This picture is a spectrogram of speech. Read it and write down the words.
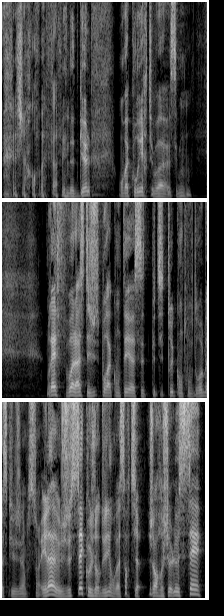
genre, on va fermer notre gueule, on va courir, tu vois, c'est bon. Bref, voilà, c'était juste pour raconter euh, ce petit truc qu'on trouve drôle parce que j'ai l'impression. Et là, je sais qu'aujourd'hui, on va sortir. Genre, je le sais,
